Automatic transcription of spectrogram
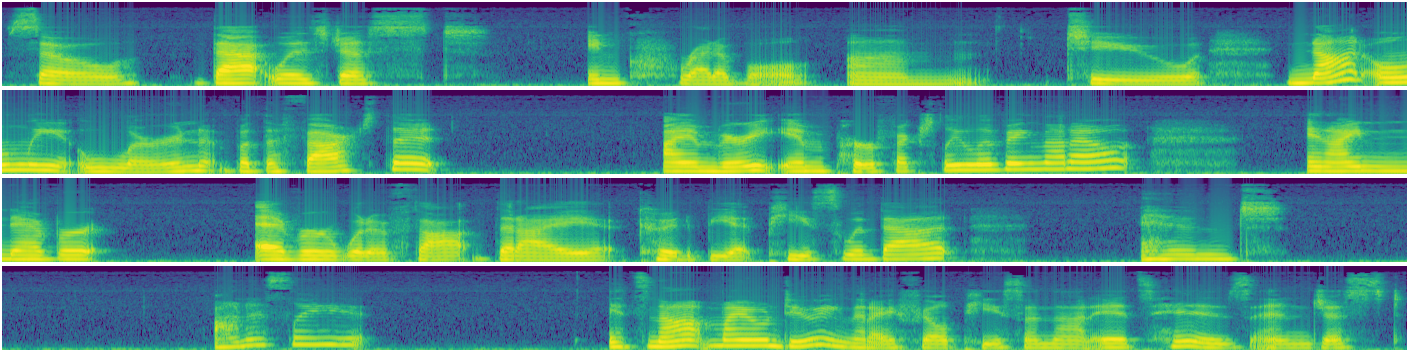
So that was just incredible um, to not only learn, but the fact that I am very imperfectly living that out. And I never, ever would have thought that I could be at peace with that. And honestly, it's not my own doing that I feel peace in that. It's his and just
